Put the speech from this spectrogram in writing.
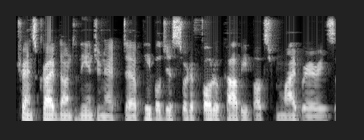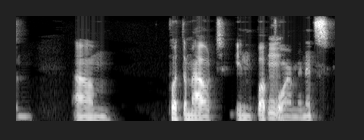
transcribed onto the internet. Uh, people just sort of photocopy books from libraries and um, put them out in book Hmm. form, and it's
